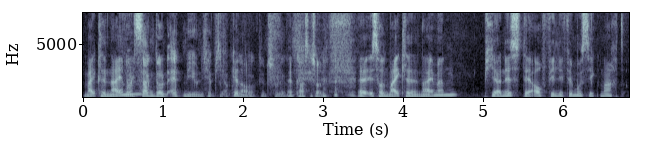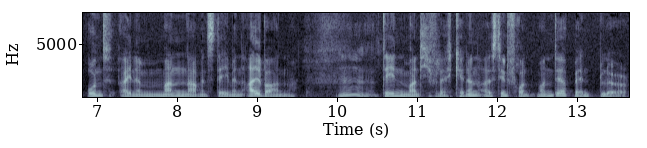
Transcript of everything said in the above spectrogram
Michael Nyman. Ich wollte sagen, don't add me und ich habe dich abgewürgt, genau. Entschuldigung. Er passt schon. äh, ist von Michael Nyman, Pianist, der auch viele Filmmusik macht, und einem Mann namens Damon Alban, mm. den manche vielleicht kennen als den Frontmann der Band Blur.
